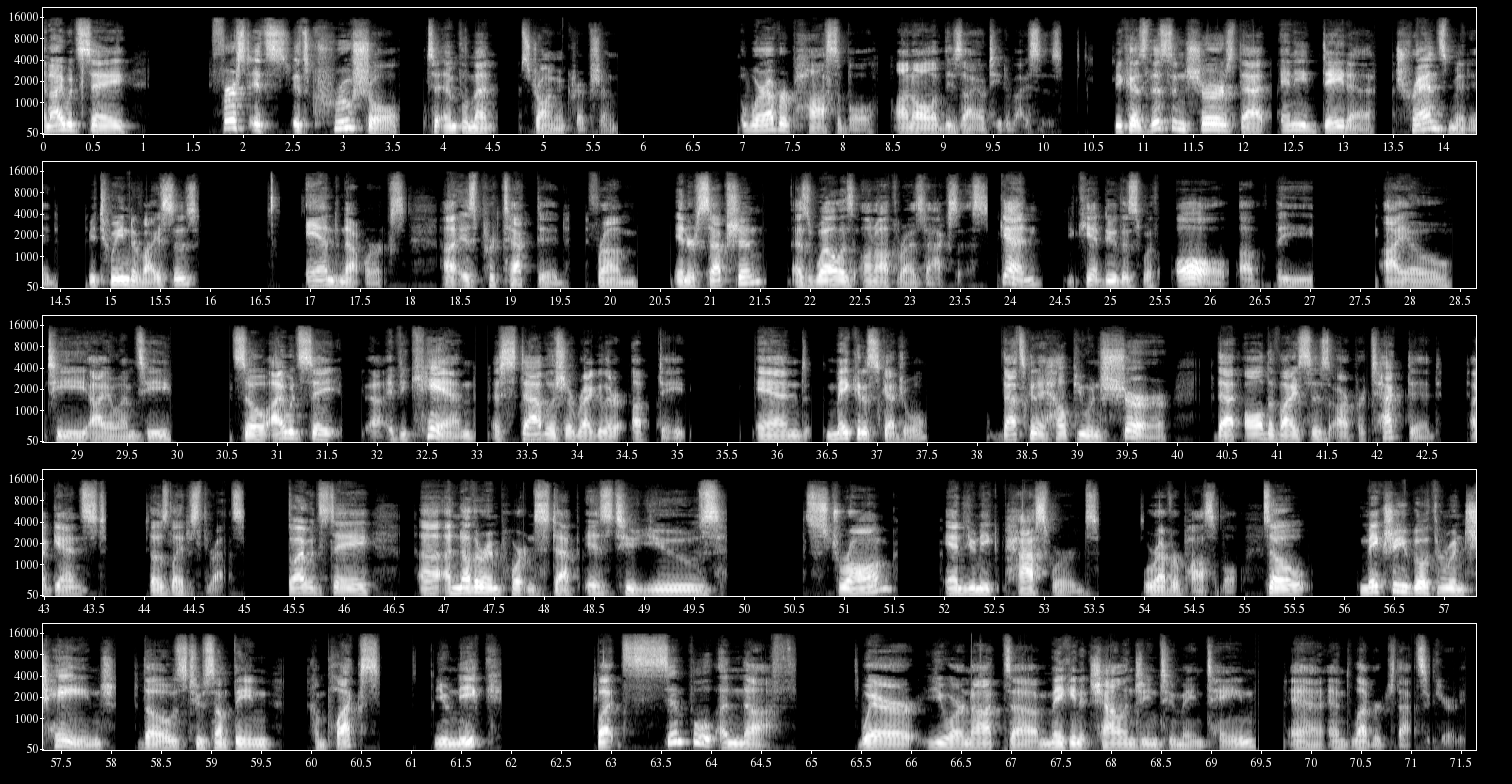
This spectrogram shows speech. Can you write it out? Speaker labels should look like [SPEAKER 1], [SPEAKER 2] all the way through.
[SPEAKER 1] And I would say first it's it's crucial to implement strong encryption wherever possible on all of these IoT devices because this ensures that any data transmitted between devices and networks uh, is protected from interception as well as unauthorized access. Again, you can't do this with all of the IoT, IOMT. So I would say uh, if you can, establish a regular update and make it a schedule. That's going to help you ensure that all devices are protected against those latest threats. So I would say uh, another important step is to use strong and unique passwords wherever possible. So make sure you go through and change those to something complex, unique, but simple enough where you are not uh, making it challenging to maintain and, and leverage that security.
